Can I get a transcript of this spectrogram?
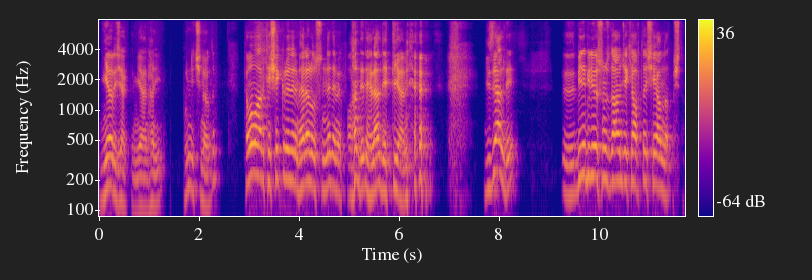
Niye arayacaktım yani hani bunun için aradım. Tamam abi teşekkür ederim helal olsun ne demek falan dedi. Helal de etti yani. Güzeldi. Ee, Bir de biliyorsunuz daha önceki hafta şey anlatmıştım.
